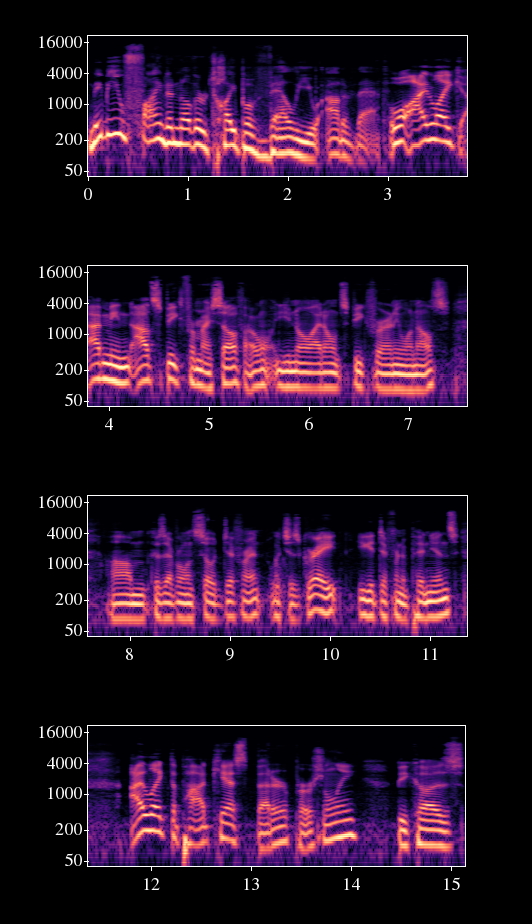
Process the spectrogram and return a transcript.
maybe you find another type of value out of that. Well, I like. I mean, I'll speak for myself. I won't. You know, I don't speak for anyone else um, because everyone's so different, which is great. You get different opinions. I like the podcast better personally because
